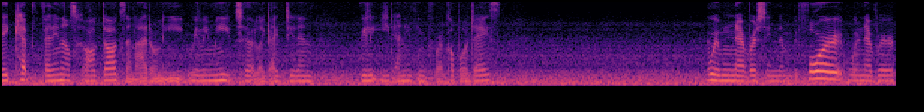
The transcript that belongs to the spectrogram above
They kept feeding us hot dogs, and I don't eat really meat, so like I didn't really eat anything for a couple of days. We've never seen them before. We never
